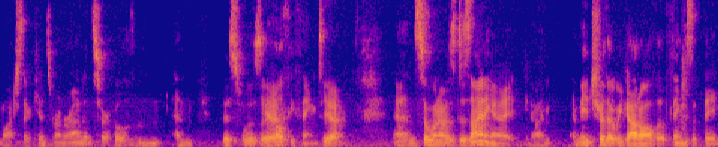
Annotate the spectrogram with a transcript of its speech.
watched their kids run around in circles, and, and this was a healthy thing to Yeah. them. And so when I was designing, I you know I, I made sure that we got all the things that they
